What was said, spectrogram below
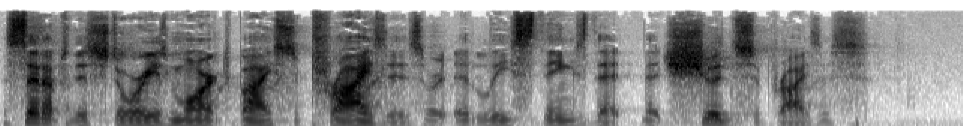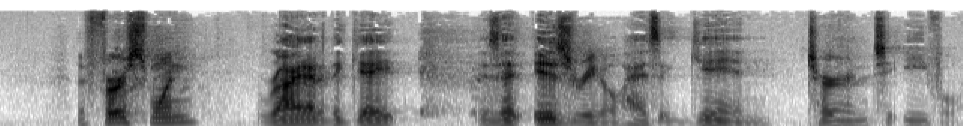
The setup to this story is marked by surprises, or at least things that, that should surprise us. The first one, right out of the gate, is that Israel has again turned to evil,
